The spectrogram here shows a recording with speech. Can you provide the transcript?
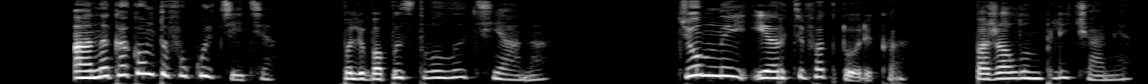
— А на каком-то факультете? — полюбопытствовала Тьяна. — Темный и артефакторика. Пожал он плечами.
